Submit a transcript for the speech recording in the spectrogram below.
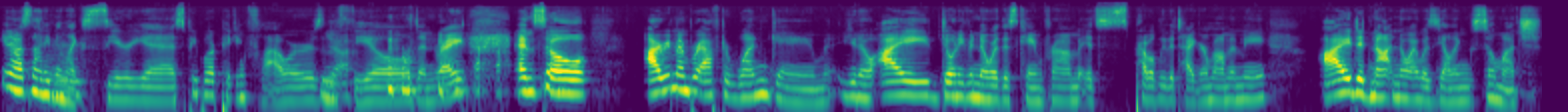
You know, it's not even like mm-hmm. serious. People are picking flowers in yeah. the field, and right? And so I remember after one game, you know, I don't even know where this came from. It's probably the Tiger Mom in me. I did not know I was yelling so much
